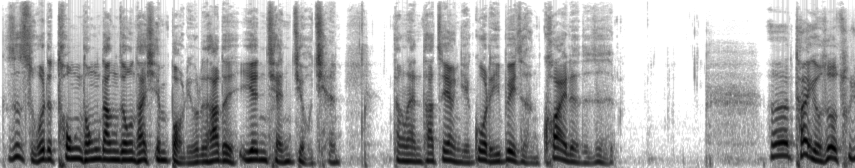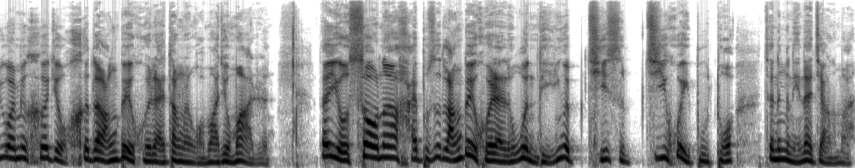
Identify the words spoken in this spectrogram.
可是所谓的通通当中，他先保留了他的烟钱、酒钱。当然，他这样也过了一辈子很快乐的日子。呃，他有时候出去外面喝酒，喝得狼狈回来，当然我妈就骂人。但有时候呢，还不是狼狈回来的问题，因为其实机会不多，在那个年代讲的嘛。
